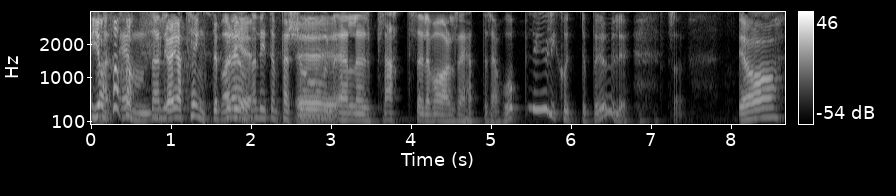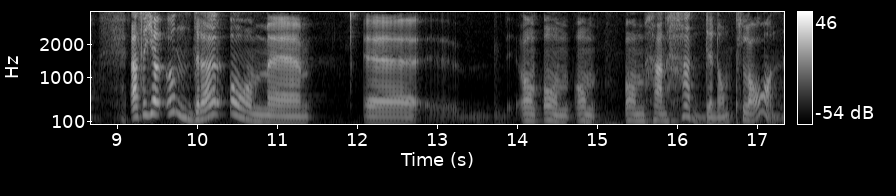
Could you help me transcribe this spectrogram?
ja, varenda ja, jag tänkte på Varenda det. liten person Eh. eller plats eller varelse hette så här hoppli. Ja, alltså jag undrar om, eh, eh, om, om, om, om han hade någon plan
